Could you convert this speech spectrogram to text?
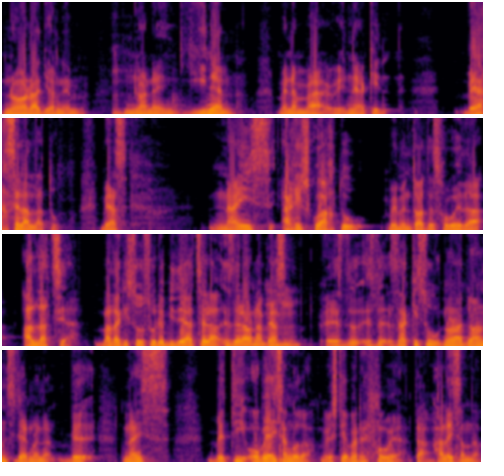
nora joanen, joanen ginen, baina ba, neakin behar zela aldatu. Beraz, naiz arrisku hartu, memento batez hobe da aldatzea. Badakizu zure bidea etzela ez dela ona, beraz, ez, du- ez, ez dakizu nora joan ziren, baina be, naiz beti hobea izango da, bestia beren hobea, eta hala izan da.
